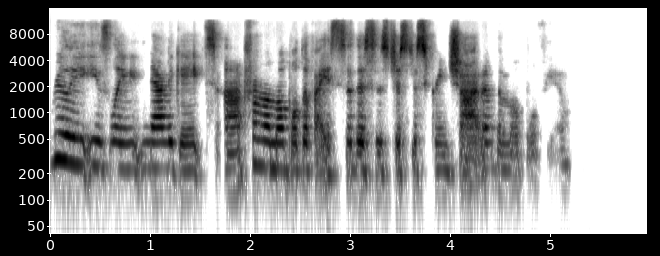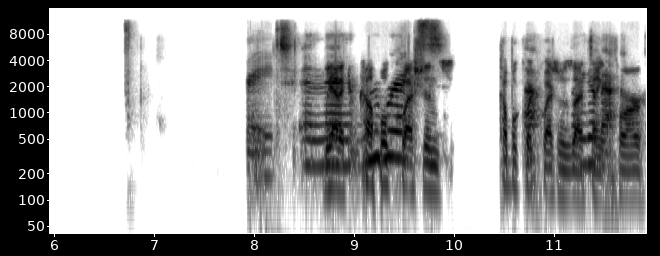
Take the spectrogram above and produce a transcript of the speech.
really easily navigate uh, from a mobile device. So this is just a screenshot of the mobile view. Great. And We had a couple rubrics, questions, a couple quick Ah, questions, I think, back. for,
